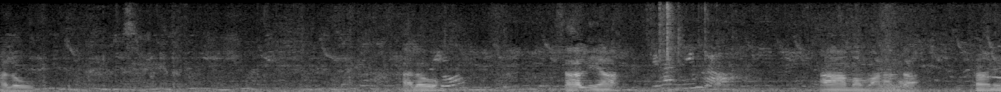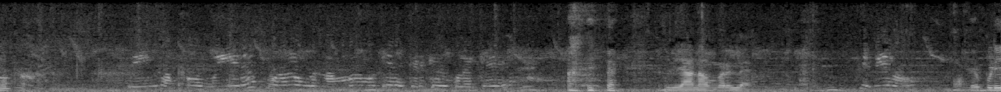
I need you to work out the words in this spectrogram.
ஹலோ ஹலோ சாலினியா ஆ ஆமாம்மா நான் தான். இது என் நம்பர் இல்லை. எப்படி?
